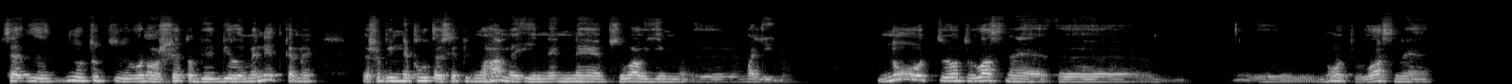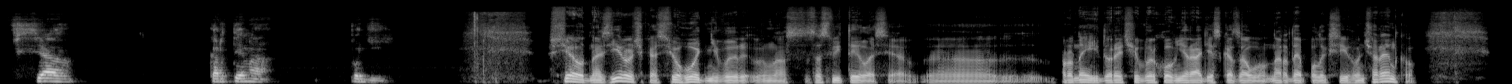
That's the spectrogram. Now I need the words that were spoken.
Це ну тут воно шито білими нитками, щоб він не плутався під ногами і не, не псував їм е, маліну. Ну, от, от власне, е, е, ну, от, власне, вся картина подій. Ще одна зірочка сьогодні у нас засвітилася. Е, Про неї, до речі, в Верховній Раді сказав нардеп Олексій Гончаренко.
